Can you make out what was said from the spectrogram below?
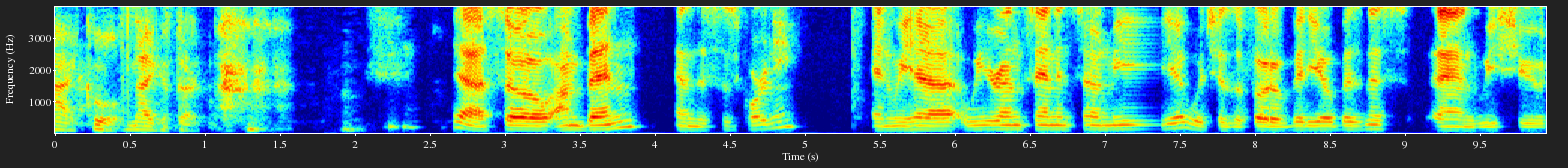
All right, cool. Now you can start. yeah, so I'm Ben, and this is Courtney, and we have we run Sand and Stone Media, which is a photo video business, and we shoot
